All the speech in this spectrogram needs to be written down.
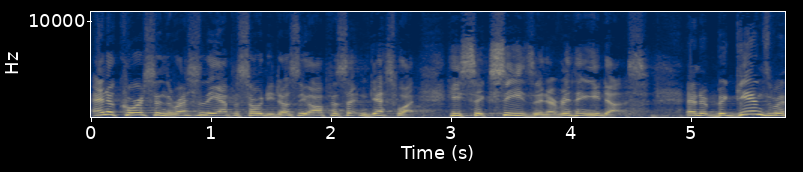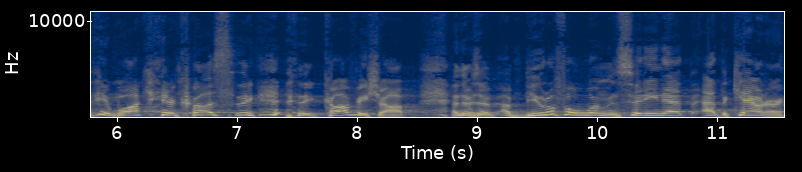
And of course, in the rest of the episode, he does the opposite, and guess what? He succeeds in everything he does. And it begins with him walking across the, the coffee shop, and there's a, a beautiful woman sitting at, at the counter,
